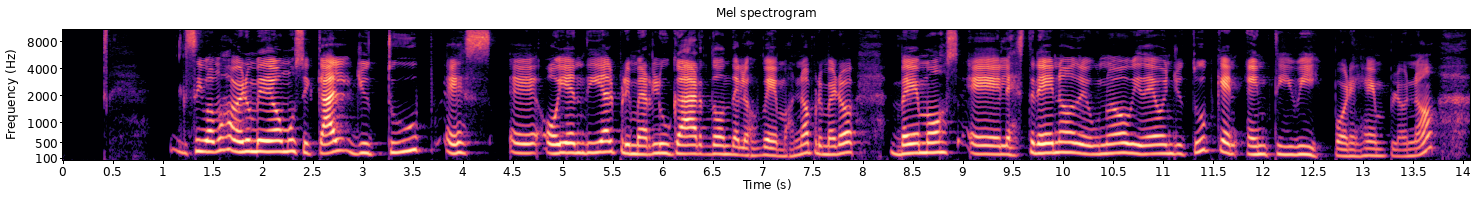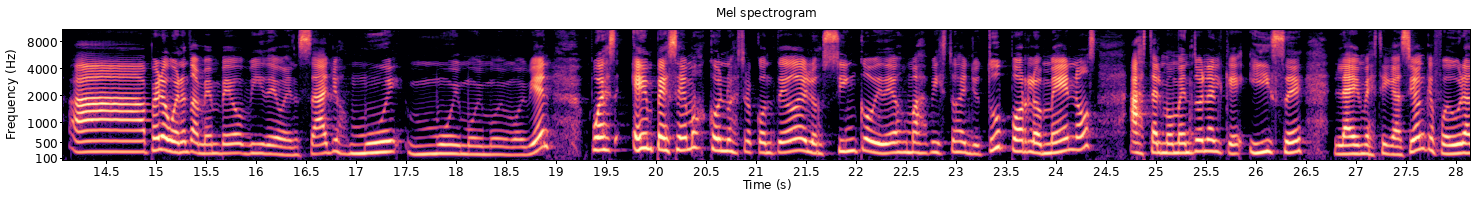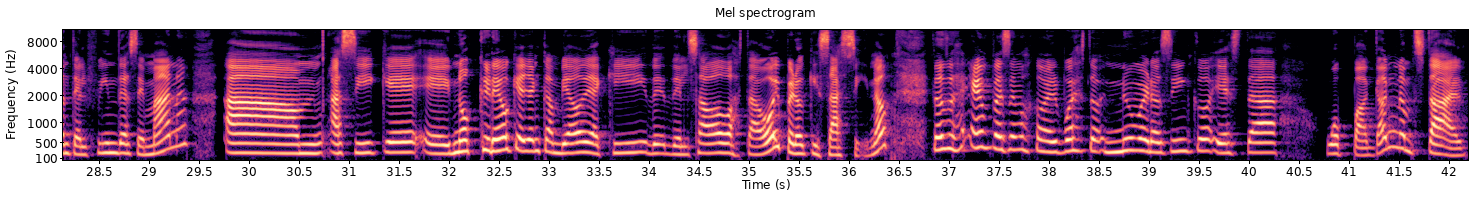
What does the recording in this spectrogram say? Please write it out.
si vamos a ver un video musical, YouTube es eh, hoy en día el primer lugar donde los vemos, ¿no? Primero vemos el estreno de un nuevo video en YouTube que en, TV, por ejemplo, ¿no? Ah, pero bueno, también veo video ensayos muy, muy, muy, muy, muy bien. Pues empecemos con nuestro conteo de los cinco videos más vistos en YouTube, por lo menos hasta el momento en el que hice la investigación, que fue durante el fin de semana. así que eh, no creo que hayan cambiado de aquí, de, del sábado hasta hoy, pero quizás sí, ¿no? Entonces empecemos con el puesto número 5 y está Woppa Gangnam Style.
